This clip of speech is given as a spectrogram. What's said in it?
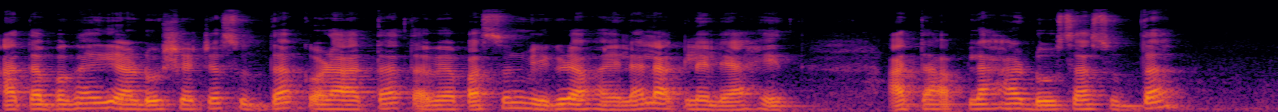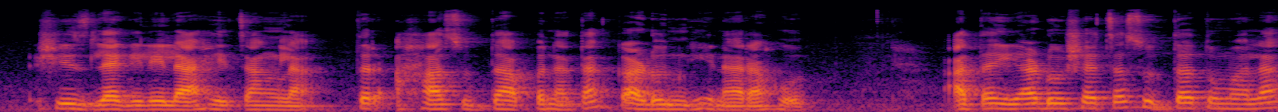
आता बघा या डोशाच्या सुद्धा कळा आता तव्यापासून वेगळ्या व्हायला लागलेल्या आहेत. आता आपला हा डोसासुद्धा शिजल्या गेलेला आहे चांगला. तर हा सुद्धा आपण आता काढून घेणार आहोत. आता या डोशाचासुद्धा तुम्हाला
